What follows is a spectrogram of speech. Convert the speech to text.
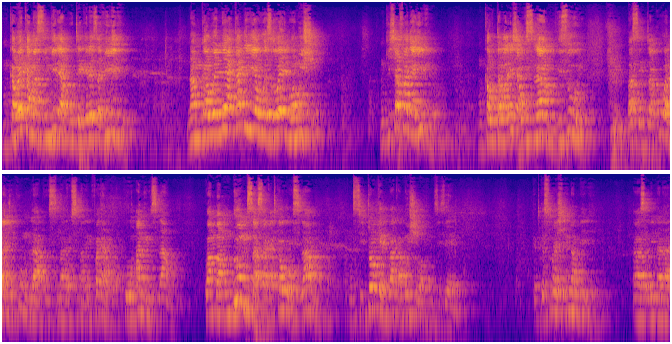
mkaweka mazingira ya kutekeleza vilivyo na mkauendea kadiri ya uwezo wenu wa mwisho. Mkishafanya hivyo mkautawalisha Uislamu vizuri, basi mtakuwa na jukumu la kusimamia kusimamia kufanya kuamini Uislamu, kwamba mdumu sasa katika huo Uislamu, msitoke mpaka mwisho wa pumzi zenu. Katika sura 22 aya 78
